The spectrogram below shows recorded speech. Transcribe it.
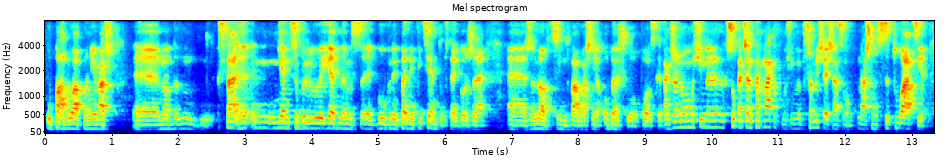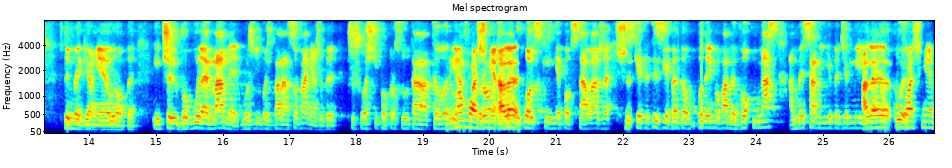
upadła, ponieważ e, no, Niemcy były jednym z głównych beneficjentów tego, że E, że Nord Stream 2 właśnie obeszło Polskę. Także no, musimy szukać alternatyw, musimy przemyśleć naszą, naszą sytuację w tym regionie Europy. I czy w ogóle mamy możliwość balansowania, żeby w przyszłości po prostu ta teoria no właśnie, ale... Polski nie powstała, że wszystkie decyzje będą podejmowane wokół nas, a my sami nie będziemy mieli Ale właśnie,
